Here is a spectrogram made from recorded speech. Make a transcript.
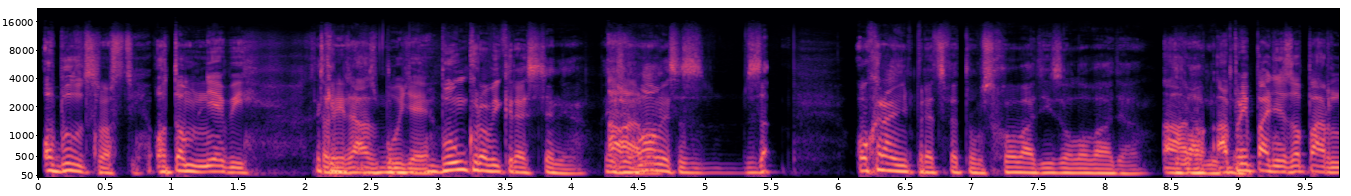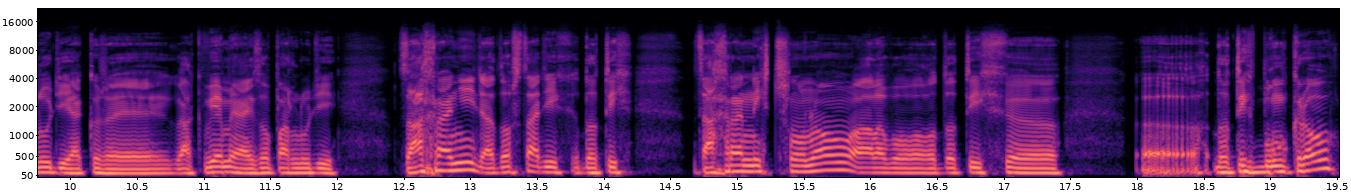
o budúcnosti, o tom nebi, ktorý Také raz bude. Bunkroví kresťania. Hej, že Áno. hlavne sa za, ochrániť pred svetom, schovať, izolovať a Áno, a prípadne zo pár ľudí, akože ak vieme aj zo pár ľudí zachrániť a dostať ich do tých záchranných člnov alebo do tých, e, e, do tých bunkrov,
